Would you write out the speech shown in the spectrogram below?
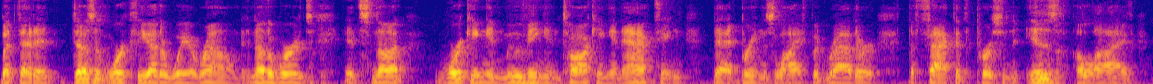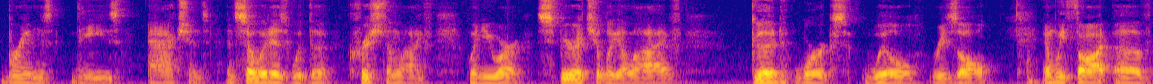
but that it doesn't work the other way around. In other words, it's not working and moving and talking and acting that brings life, but rather the fact that the person is alive brings these actions. And so it is with the Christian life. When you are spiritually alive, good works will result. And we thought of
